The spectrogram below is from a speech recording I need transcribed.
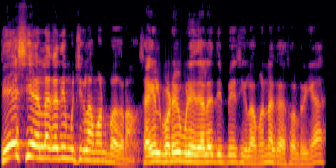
பேசிய எல்லா கதையும் முடிச்சுக்கலாமான்னு பார்க்குறான். செயல்படவே முடியாது. எல்லாத்தையும் பேசிக்கலாமான்னு க- சொல்கிறீங்க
